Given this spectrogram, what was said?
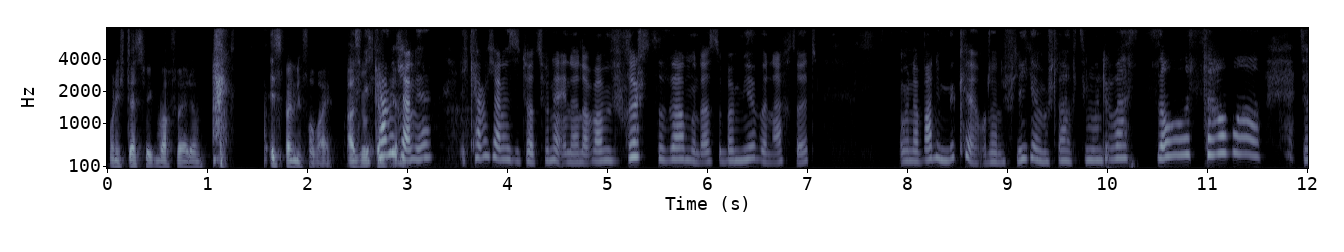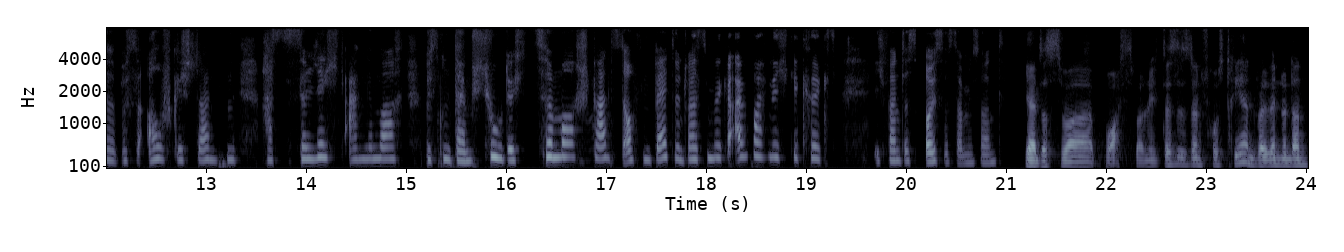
und ich deswegen wach werde, ist bei mir vorbei. Also Ich kann, mich ehrlich. an eine, ich kann mich an eine Situation erinnern, da waren wir frisch zusammen und da hast du bei mir übernachtet. Und da war eine Mücke oder eine Fliege im Schlafzimmer und du warst so sauer. Da bist du aufgestanden, hast das Licht angemacht, bist mit deinem Schuh durchs Zimmer, standst auf dem Bett und du hast die Mücke einfach nicht gekriegt. Ich fand das äußerst amüsant. Ja, das war, boah, das war richtig, das ist dann frustrierend, weil wenn du dann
